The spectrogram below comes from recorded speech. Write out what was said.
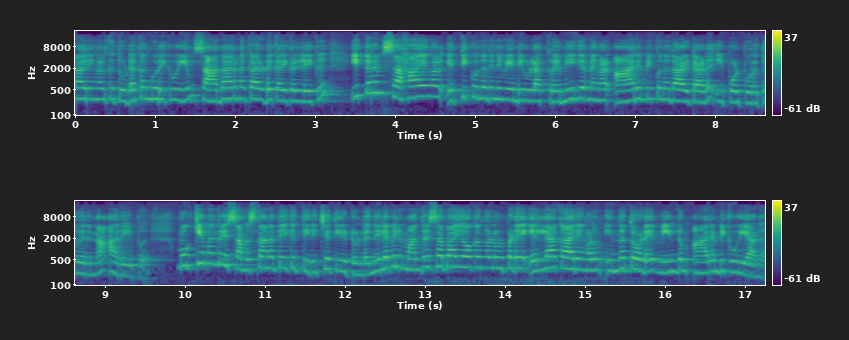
കാര്യങ്ങൾക്ക് തുടക്കം കുറിക്കുകയും സാധാരണക്കാരുടെ കൈകളിലേക്ക് ഇത്തരം സഹായങ്ങൾ എത്തിക്കുന്നതിന് വേണ്ടിയുള്ള ക്രമീകരണങ്ങൾ ആരംഭിക്കുന്നതായിട്ടാണ് ഇപ്പോൾ പുറത്തുവരുന്ന അറിയിപ്പ്. മുഖ്യമന്ത്രി സംസ്ഥാനത്തേക്ക് തിരിച്ചെത്തിയിട്ടുണ്ട്. നിലവിൽ മന്ത്രിസഭാ യോഗങ്ങൾ ഉൾപ്പെടെ എല്ലാ കാര്യങ്ങളും ഇന്നത്തോടെ വീണ്ടും ആരംഭിക്കുകയാണ്.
